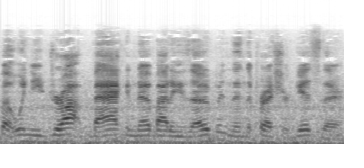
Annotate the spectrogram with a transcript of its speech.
but when you drop back and nobody's open, then the pressure gets there.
